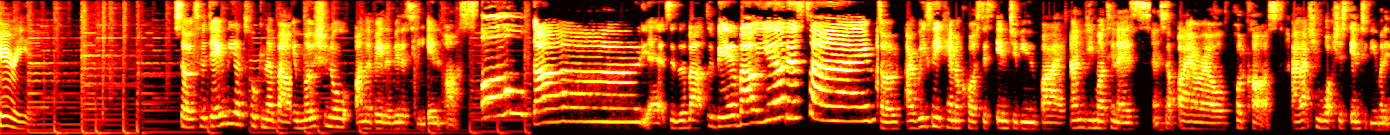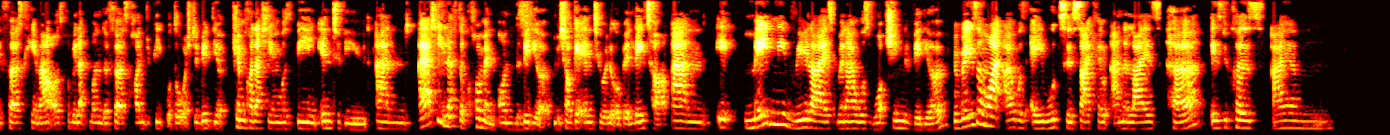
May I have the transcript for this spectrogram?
Period. So today we are talking about emotional unavailability in us. Oh God, yes, it's about to be about you this time. So I recently came across this interview by Angie Martinez, and it's an IRL podcast. I actually watched this interview when it first came out. I was probably like one of the first 100 people to watch the video. Kim Kardashian was being interviewed, and I actually left a comment on the video, which I'll get into a little bit later. And it made me realize when I was watching the video, the reason why I was able to psychoanalyze her is because I am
